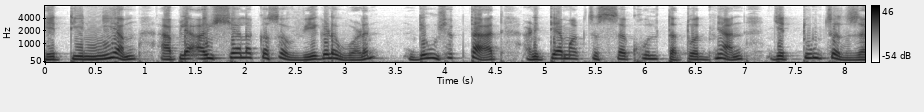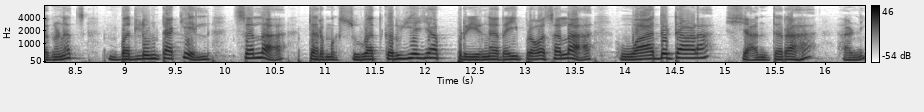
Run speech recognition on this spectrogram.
हे तीन नियम आपल्या आयुष्याला कसं वेगळं वळण देऊ शकतात? आणि त्यामागचं सखोल तत्त्वज्ञान जे तुमचं जगणंच बदलून टाकेल. चला तर मग सुरुवात करूया या प्रेरणादायी प्रवासाला. वाद टाळा शांत राहा आणि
